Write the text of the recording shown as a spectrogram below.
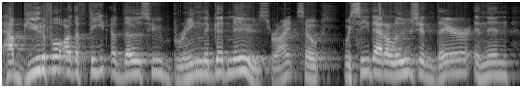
how beautiful are the feet of those who bring the good news, right? So we see that allusion there. And then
